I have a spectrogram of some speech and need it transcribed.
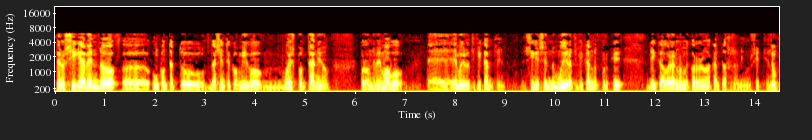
pero sigue habendo eh, un contacto da xente comigo mm, moi espontáneo por onde me movo eh, é moi gratificante. Sigue sendo moi gratificando porque de que agora non me correron a cantazos a ningún sitio. Non,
